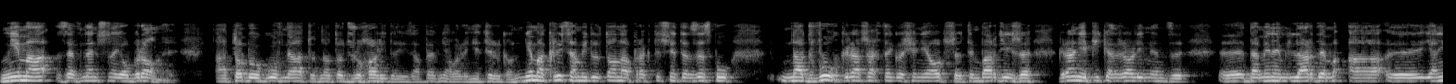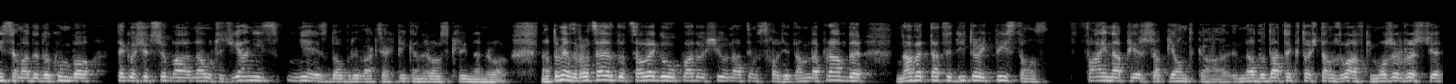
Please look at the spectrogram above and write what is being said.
Nie ma zewnętrznej obrony, a to był główny atut, no to Drew Holiday zapewniał, ale nie tylko. Nie ma Chrisa Middletona, praktycznie ten zespół na dwóch graczach tego się nie oprze, tym bardziej, że granie pick and rolli między e, Damienem Lillardem a e, Janisem Adetokumbo, tego się trzeba nauczyć. Janis nie jest dobry w akcjach pick and roll, screen and roll. Natomiast wracając do całego układu sił na tym wschodzie, tam naprawdę nawet tacy Detroit Pistons, fajna pierwsza piątka, na dodatek ktoś tam z ławki, może wreszcie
